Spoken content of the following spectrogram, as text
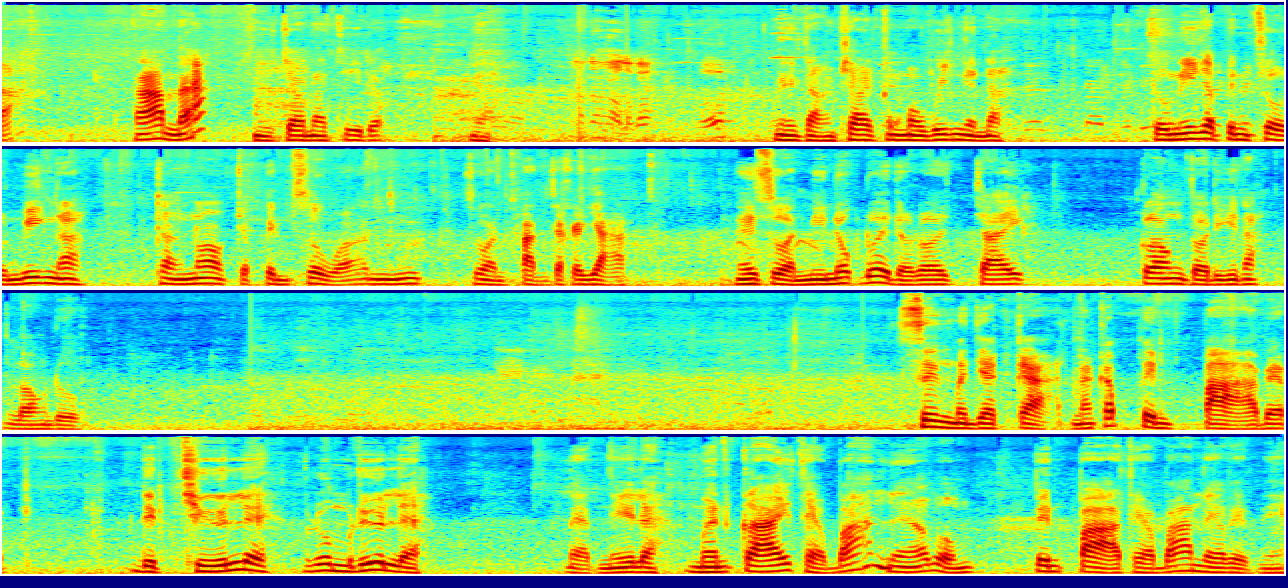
ดะห้ามนะมีเจ้าหน้าที่ด้วยในต่างชาติก็มาวิ่งกันนะ ตรงนี้จะเป็นโซนวิ่งนะ ข้างนอกจะเป็นสวนสวนปั่นจักรยานในสวนมีนกด้วยเดี๋ยวเราใช้กล้องตัวนี้นะ ลองดู ซึ่งบรรยากาศนะครับเป็นป่าแบบดิบชื้นเลย ร่มรื่นเลย แบบนี้เลยเหมือนไกลแถวบ้านเลยนะครับผมเป็นป่าแถวบ้านเลยแบบนี้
